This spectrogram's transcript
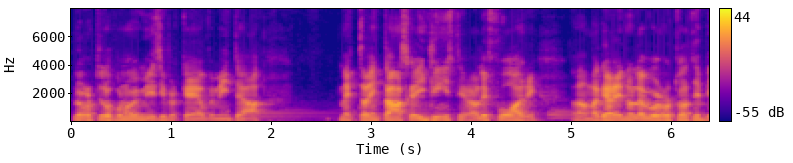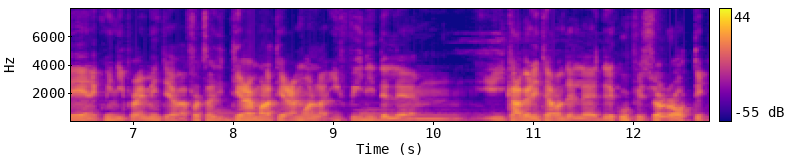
l'ho rotto dopo 9 mesi perché ovviamente ha mettere in tasca i jeans, tirarle fuori, uh, magari non le avevo rotolate bene, quindi probabilmente a forza di tirare molla, tirare molla, i fili delle, um, i cavi all'interno delle, delle cuffie sono rotti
